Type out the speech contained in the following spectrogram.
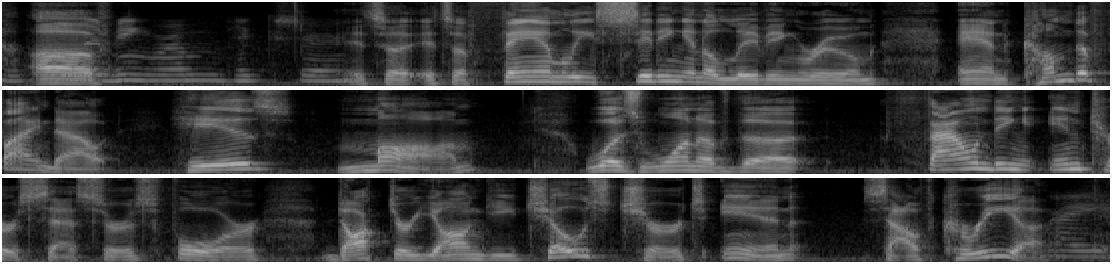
it's of living room picture. It's a it's a family sitting in a living room and come to find out his mom was one of the founding intercessors for Dr. Yonggi Cho's church in South Korea. Right.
